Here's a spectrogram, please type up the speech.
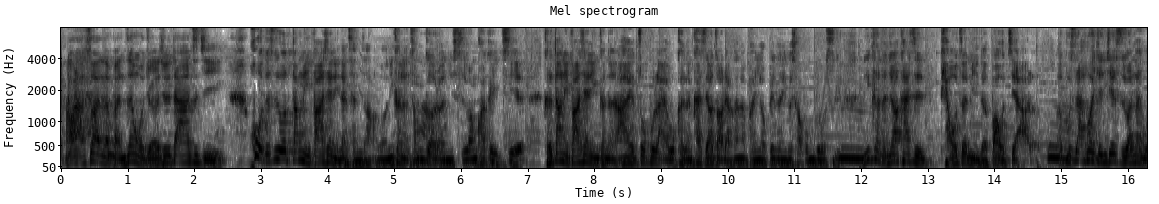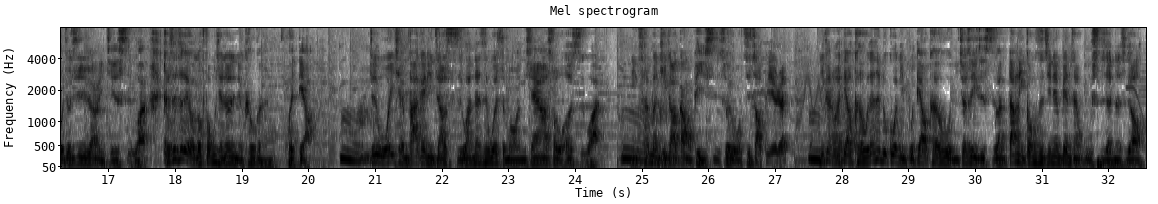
好啦，算了，反正我觉得就是大家自己，或者是说，当你发现你在成长的时候，你可能从个人你十万块可以接，可是当你发现你可能哎做不来，我可能开始要找两三个朋友变成一个小工作室，你可能就要开始调整你的报价了，而不是他会先接十万，那我就继续让你接十万。可是这个有个风险，就是你的客户可能会掉。嗯，就是我以前发给你只要十万，但是为什么你现在要收我二十万？你成本提高干我屁事，所以我去找别人。你可能会调客户，但是如果你不调客户，你就是一直十万。当你公司今天变成五十人的时候，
